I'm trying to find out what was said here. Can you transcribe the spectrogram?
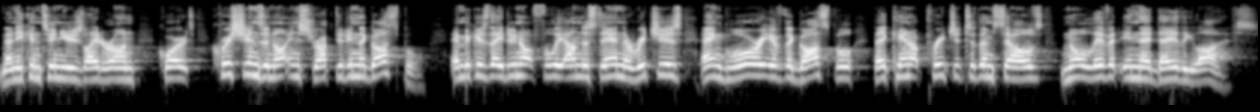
then he continues later on, quote, Christians are not instructed in the gospel. And because they do not fully understand the riches and glory of the gospel, they cannot preach it to themselves nor live it in their daily lives.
